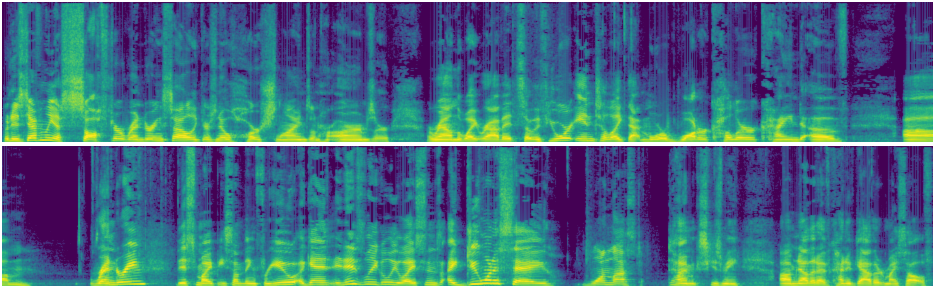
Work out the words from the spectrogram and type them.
But it's definitely a softer rendering style. Like, there's no harsh lines on her arms or around the White Rabbit. So, if you're into, like, that more watercolor kind of um, rendering, this might be something for you. Again, it is legally licensed. I do want to say one last time, excuse me, um, now that I've kind of gathered myself.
